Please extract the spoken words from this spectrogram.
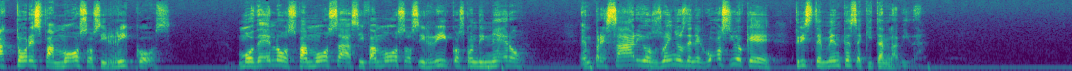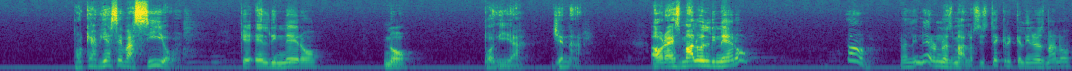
actores famosos y ricos, modelos famosas y famosos y ricos con dinero, empresarios, dueños de negocio que tristemente se quitan la vida. Porque había ese vacío que el dinero no podía llenar. Ahora, ¿es malo el dinero? No, el dinero no es malo. Si usted cree que el dinero es malo,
